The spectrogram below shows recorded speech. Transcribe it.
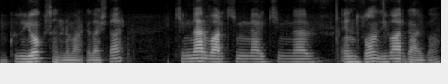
9'u yok sanırım arkadaşlar. Kimler var? Kimler? Kimler? Enzonzi var galiba.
